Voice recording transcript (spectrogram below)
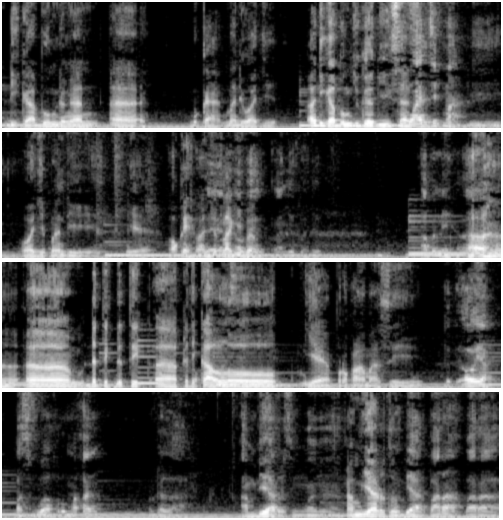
digabung dengan eh, bukan mandi wajib oh digabung juga bisa sih Wajib mandi. wajib mandi ya oke lanjut Ya, lagi oke, bang Lanjut lanjut. Apa nih? Eh, detik-detik eh, ketika lo ya proklamasi Oh ya, pas gua ke rumah kan udahlah ambiar semuanya. ambiar tuh Ambiar parah parah.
